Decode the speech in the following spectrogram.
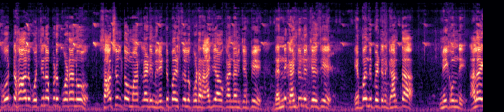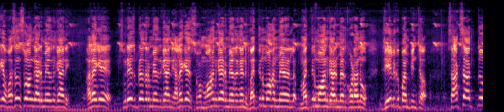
కోర్టు హాల్కి వచ్చినప్పుడు కూడాను సాక్షులతో మాట్లాడి మీరు ఎట్టి పరిస్థితుల్లో కూడా రాజీ అవ్వకండి అని చెప్పి దాన్ని కంటిన్యూ చేసి ఇబ్బంది పెట్టిన ఘనత మీకుంది. అలాగే వసంత్ స్వామి గారి మీద కానీ అలాగే సురేష్ బ్రదర్ మీద కానీ అలాగే మోహన్ గారి మీద కానీ బత్తిన మోహన్ మీద మత్తిన మోహన్ గారి మీద కూడాను జైలుకు పంపించాం. సాక్షాత్తు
